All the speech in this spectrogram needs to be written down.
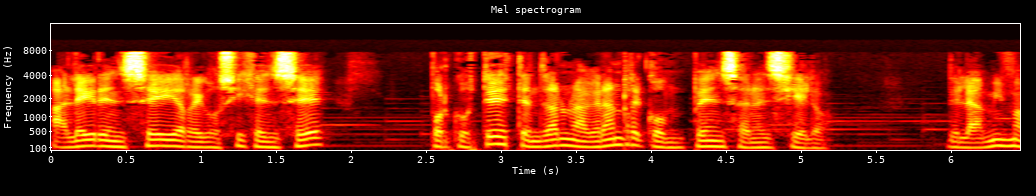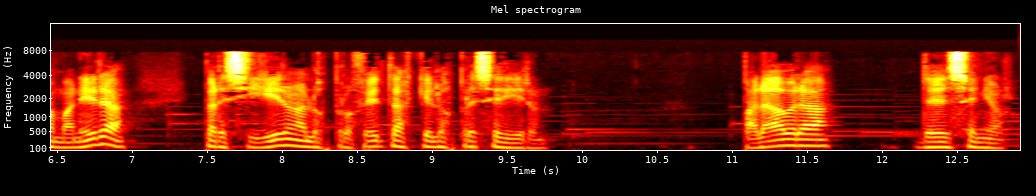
Alégrense y regocíjense, porque ustedes tendrán una gran recompensa en el cielo. De la misma manera, persiguieron a los profetas que los precedieron. Palabra del Señor.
